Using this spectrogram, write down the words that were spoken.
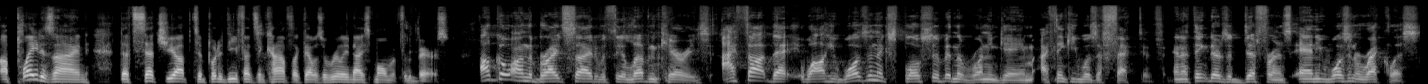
a play design that sets you up to put a defense in conflict. That was a really nice moment for the Bears. I'll go on the bright side with the 11 carries. I thought that while he wasn't explosive in the running game, I think he was effective. And I think there's a difference, and he wasn't reckless.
